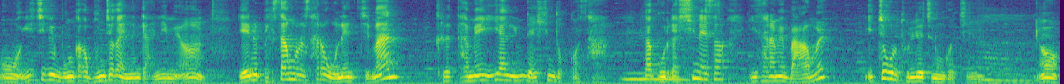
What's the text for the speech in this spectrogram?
어, 이 집에 뭔가가 문제가 있는 게 아니면 얘는 백사무를 사러 오냈지만 그렇다면 이 양이면 내 신도 거 사. 그러니까 우리가 신에서 이 사람의 마음을 이쪽으로 돌려주는 거지. 어,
